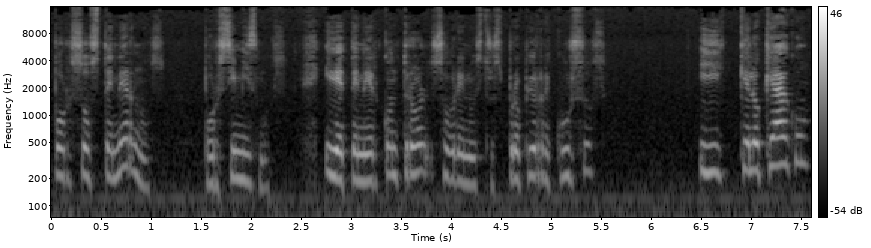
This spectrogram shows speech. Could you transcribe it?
por sostenernos por sí mismos y de tener control sobre nuestros propios recursos y que lo que hago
